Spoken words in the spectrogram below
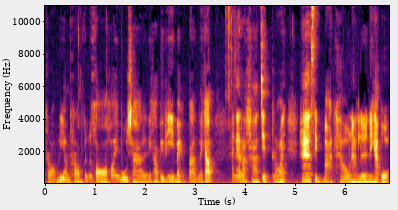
พร้อมเลี่ยมพร้อมขึ้นคอห้อยบูชาเลยนะครับ พี่ๆแบ่งปันนะครับ ให้ในราคา 750 บาทเท่านั้นเลยนะครับผม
